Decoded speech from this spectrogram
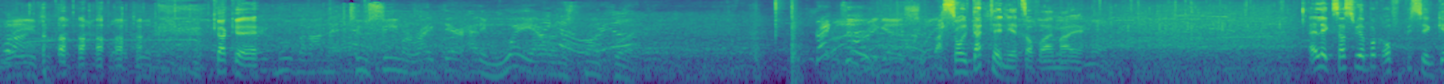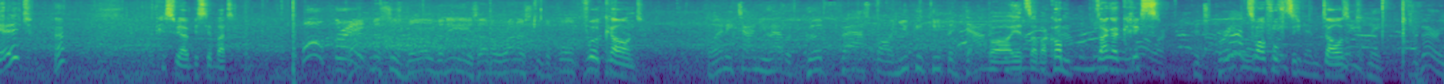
Rodriguez swings. Was soll das denn jetzt auf einmal, ey? Alex, hast du wieder Bock auf ein bisschen Geld? Hä? Kriegst du wieder ein bisschen was. Full. Count. Boah, jetzt aber komm, Sanger, kriegst 52.000. location and believe me, it's very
